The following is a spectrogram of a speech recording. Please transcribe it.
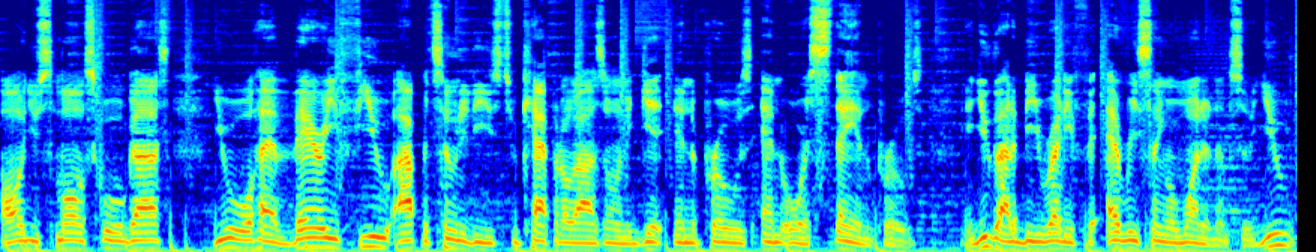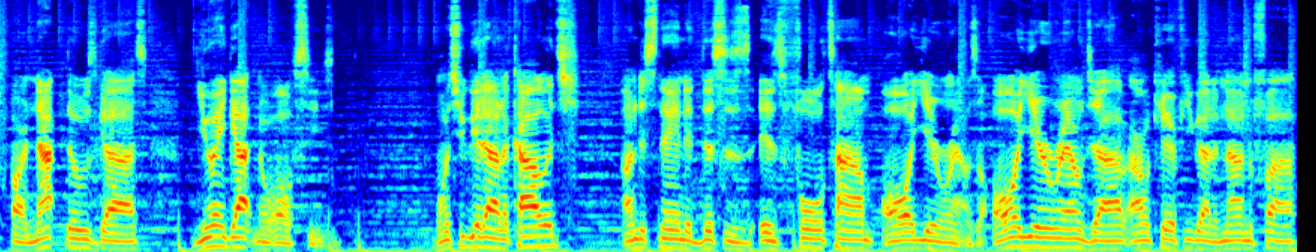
all you small school guys, you will have very few opportunities to capitalize on to get in the pros and or stay in the pros. And you gotta be ready for every single one of them. So you are not those guys. You ain't got no off season. Once you get out of college, understand that this is is full time all year round. It's an all year round job. I don't care if you got a nine to five.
